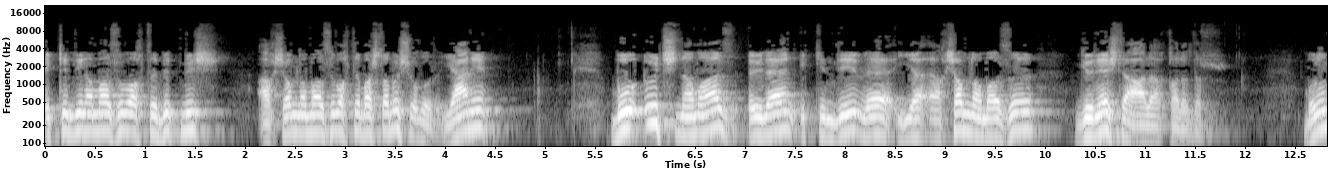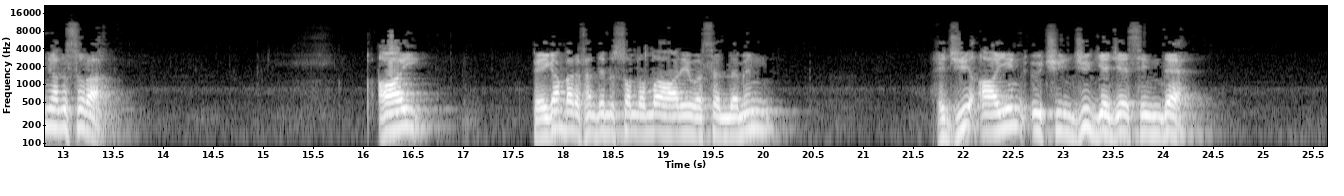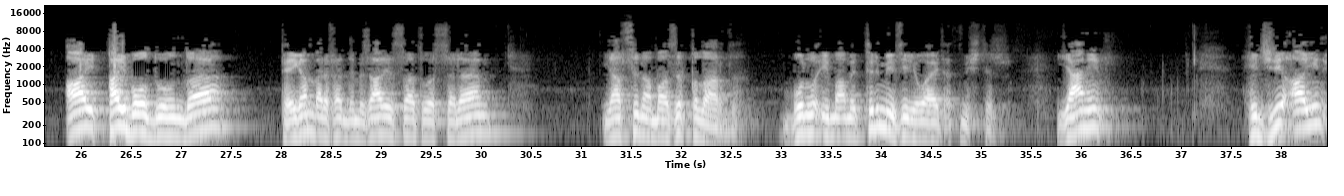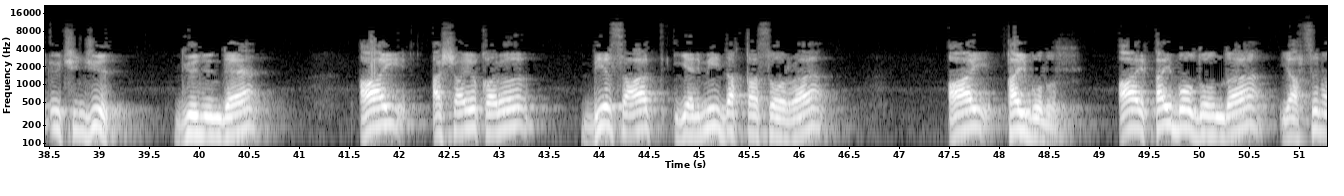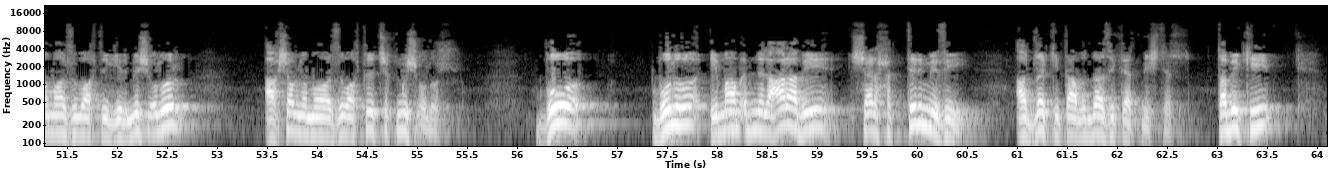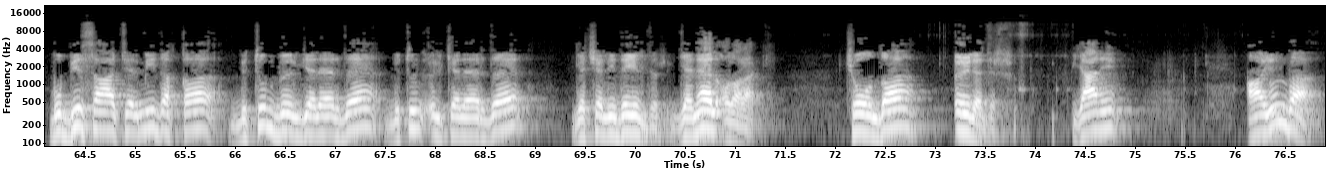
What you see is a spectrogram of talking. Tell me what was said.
ikindi namazı vakti bitmiş, akşam namazı vakti başlamış olur. Yani bu üç namaz öğlen, ikindi ve akşam namazı güneşle alakalıdır. Bunun yanı sıra ay Peygamber Efendimiz sallallahu aleyhi ve sellemin Hicri ayın üçüncü gecesinde ay kaybolduğunda Peygamber Efendimiz Aleyhisselatü Vesselam yatsı namazı kılardı. Bunu İmam-ı Tirmizi rivayet etmiştir. Yani Hicri ayın üçüncü gününde ay aşağı yukarı 1 saat 20 dakika sonra ay kaybolur. Ay kaybolduğunda yatsı namazı vakti girmiş olur, akşam namazı vakti çıkmış olur. Bu bunu İmam İbn Arabi Şerh-i Tirmizi adlı kitabında zikretmiştir. Tabii ki bu 1 saat 20 dakika bütün bölgelerde, bütün ülkelerde geçerli değildir. Genel olarak. Çoğunda öyledir. Yani ayın da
